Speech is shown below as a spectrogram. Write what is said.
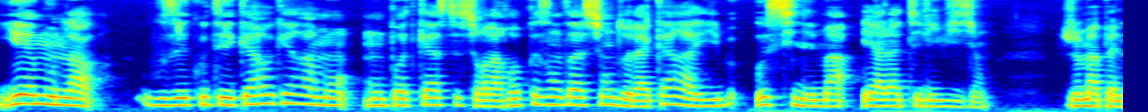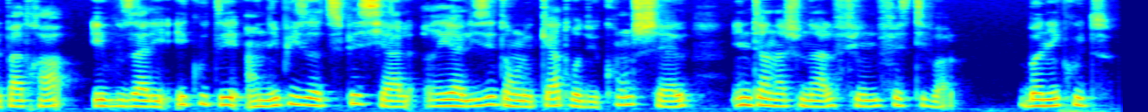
Yeah Moonla, vous écoutez Karaoke mon podcast sur la représentation de la Caraïbe au cinéma et à la télévision. Je m'appelle Patra et vous allez écouter un épisode spécial réalisé dans le cadre du Conch Shell International Film Festival. Bonne écoute.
